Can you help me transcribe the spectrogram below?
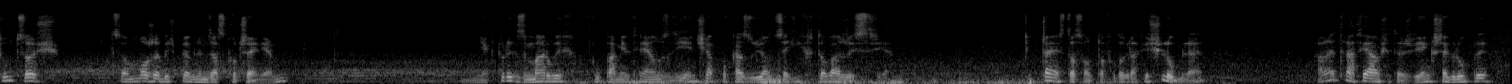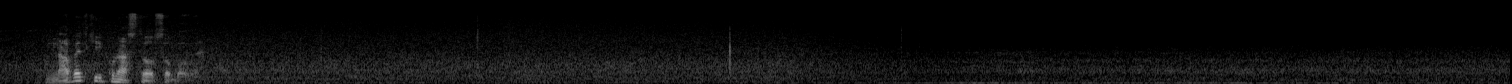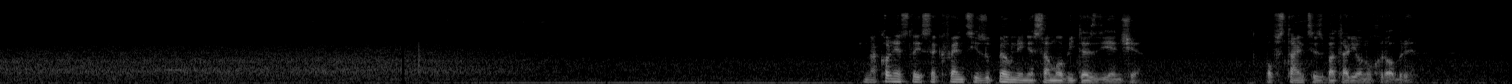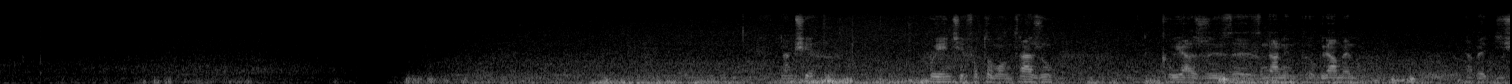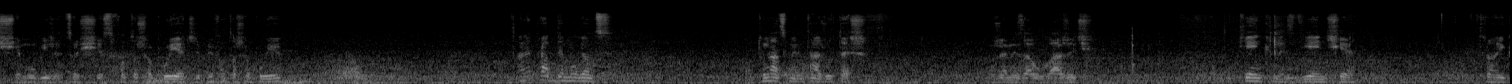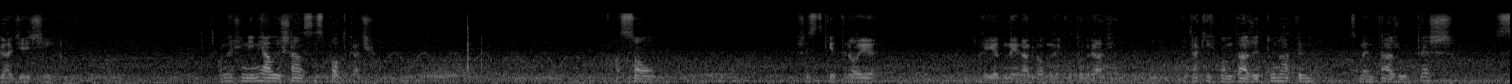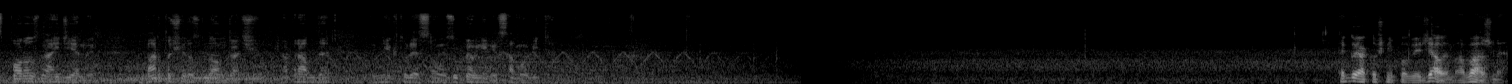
Tu coś, co może być pewnym zaskoczeniem. Niektórych zmarłych upamiętniają zdjęcia pokazujące ich w towarzystwie. Często są to fotografie ślubne, ale trafiają się też większe grupy, nawet kilkunastoosobowe. Na koniec tej sekwencji zupełnie niesamowite zdjęcie. Powstańcy z batalionu Chrobry. Nam się pojęcie fotomontażu kojarzy ze znanym programem. Nawet dziś się mówi, że coś się sfotoshopuje czy wyfotoshopuje. Ale prawdę mówiąc, tu na cmentarzu też możemy zauważyć piękne zdjęcie trojga dzieci. One się nie miały szansy spotkać. A są wszystkie troje na jednej nagrodnej fotografii. I takich montaży tu na tym cmentarzu też sporo znajdziemy. Warto się rozglądać. Naprawdę niektóre są zupełnie niesamowite. Tego jakoś nie powiedziałem, a ważne.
